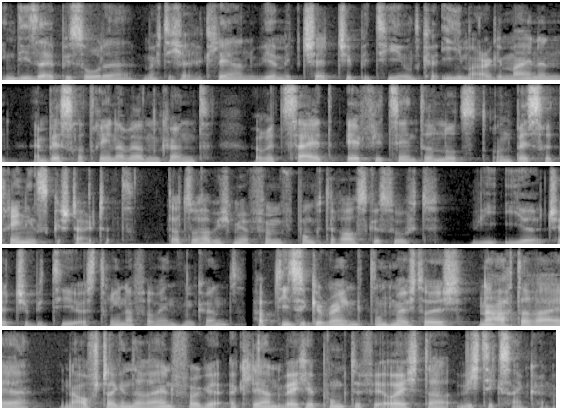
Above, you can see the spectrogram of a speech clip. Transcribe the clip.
In dieser Episode möchte ich euch erklären, wie ihr mit ChatGPT und KI im Allgemeinen ein besserer Trainer werden könnt, eure Zeit effizienter nutzt und bessere Trainings gestaltet. Dazu habe ich mir fünf Punkte rausgesucht, wie ihr ChatGPT als Trainer verwenden könnt, habe diese gerankt und möchte euch nach der Reihe in aufsteigender Reihenfolge erklären, welche Punkte für euch da wichtig sein können.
